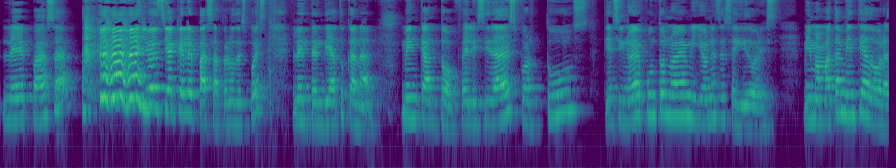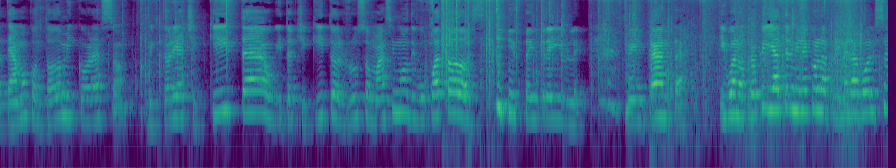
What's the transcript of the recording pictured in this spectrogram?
le pasa? Yo decía, ¿qué le pasa? Pero después le entendí a tu canal. Me encantó. Felicidades por tus 19.9 millones de seguidores. Mi mamá también te adora, te amo con todo mi corazón. Victoria chiquita, Huguito chiquito, el ruso máximo, dibujó a todos. Está increíble, me encanta. Y bueno, creo que ya terminé con la primera bolsa.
